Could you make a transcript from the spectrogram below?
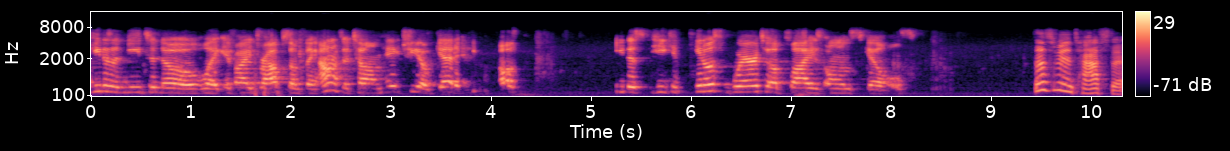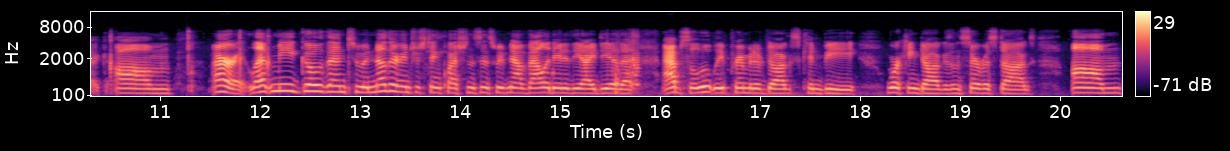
he doesn't need to know. Like if I drop something, I don't have to tell him, "Hey, Chio, get it." He, just he can he knows where to apply his own skills. That's fantastic. Um, all right, let me go then to another interesting question since we've now validated the idea that absolutely primitive dogs can be working dogs and service dogs. Um,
